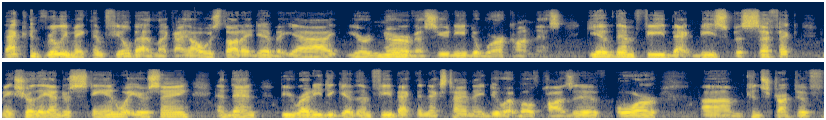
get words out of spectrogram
that can really make them feel bad like i always thought i did but yeah you're nervous you need to work on this. Give them feedback be specific make sure they understand what you're saying and then be ready to give them feedback the next time they do it both positive or um, constructive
